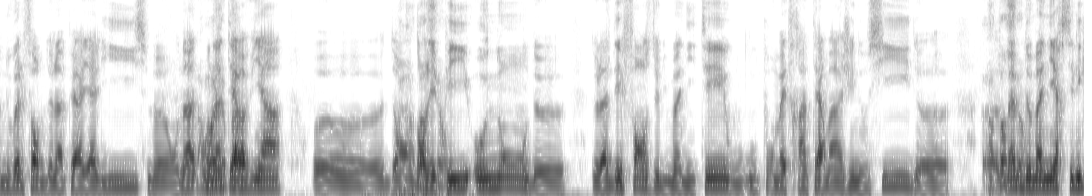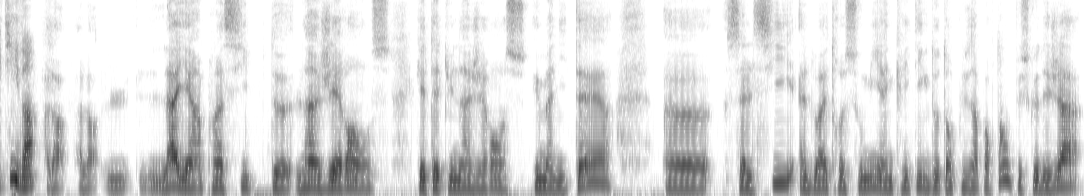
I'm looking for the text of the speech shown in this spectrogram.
nouvelle forme de l'impérialisme, on, on intervient euh, dans, les pays au nom de, la défense de l'humanité ou, pour mettre un terme à un génocide, euh, euh, même de manière sélective. Hein. Alors, alors là, il y a un principe de l'ingérence qui était une ingérence humanitaire. Celle-ci, elle doit être soumise à une critique d'autant plus importante puisque déjà,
